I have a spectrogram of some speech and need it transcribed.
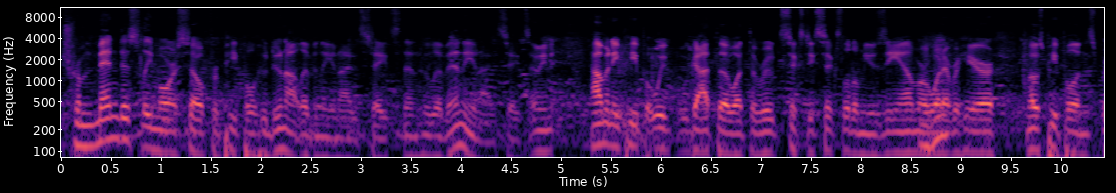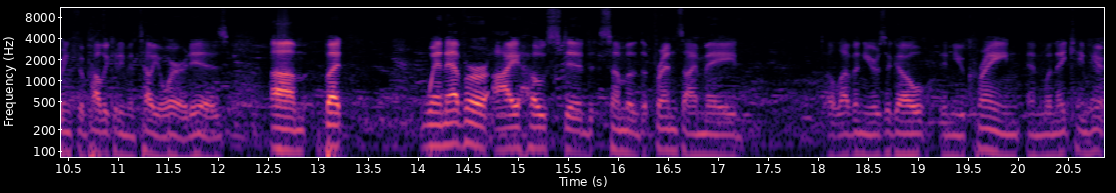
Tremendously more so for people who do not live in the United States than who live in the United States. I mean, how many people we, we got the what the Route 66 little museum or whatever here? Most people in Springfield probably couldn't even tell you where it is. Um, but whenever I hosted some of the friends I made 11 years ago in Ukraine, and when they came here,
